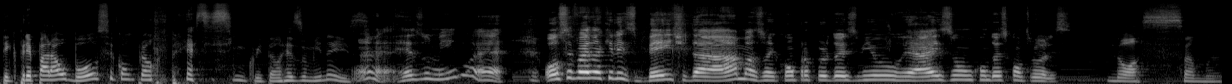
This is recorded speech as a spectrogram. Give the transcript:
tem que preparar o bolso e comprar um PS5. Então, resumindo, é isso. É, resumindo, é. Ou você vai naqueles bait da Amazon e compra por dois mil reais um com dois controles. Nossa, mano.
